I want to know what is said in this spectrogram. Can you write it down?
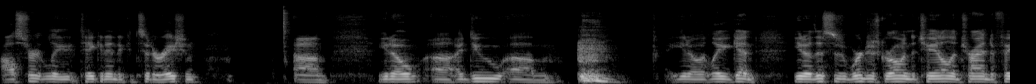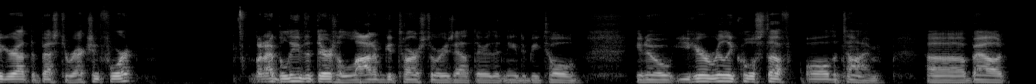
I'll certainly take it into consideration. Um, you know, uh, I do, um, you know, like again, you know, this is, we're just growing the channel and trying to figure out the best direction for it. But I believe that there's a lot of guitar stories out there that need to be told. You know, you hear really cool stuff all the time uh, about,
